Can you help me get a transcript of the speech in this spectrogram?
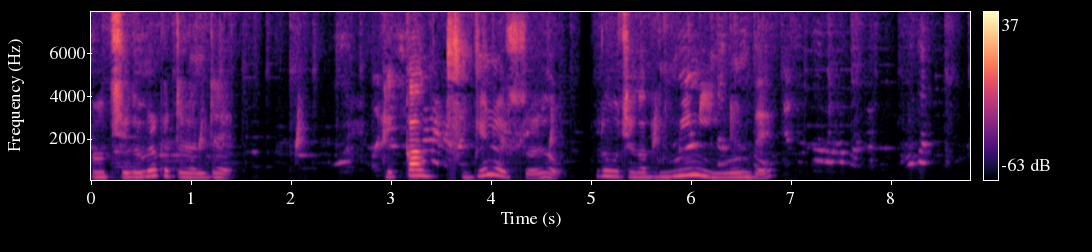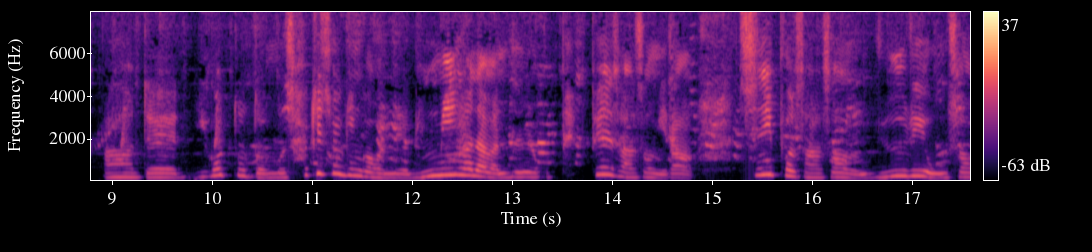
어, 지금 이렇게 뜨는데 백각 두 개나 있어요. 그리고 제가 밍밍이 있는데 아, 네. 이것도 너무 사기적인 것 같네요. 밍밍 하나 만들려고 페페 사성이랑 스니퍼 사성, 유리 5성,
